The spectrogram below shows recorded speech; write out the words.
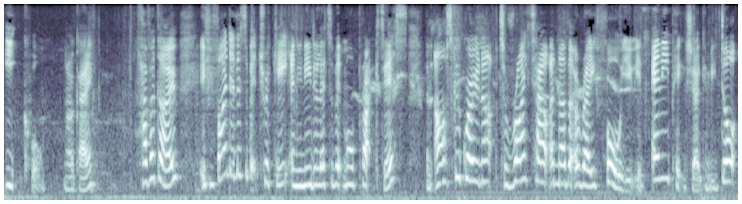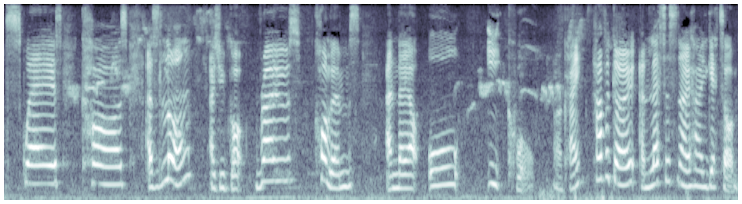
equal, okay? Have a go. If you find it a little bit tricky and you need a little bit more practice, then ask a grown-up to write out another array for you in any picture. It can be dots, squares, cars, as long as you've got rows, columns, and they are all equal. Okay, have a go and let us know how you get on.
